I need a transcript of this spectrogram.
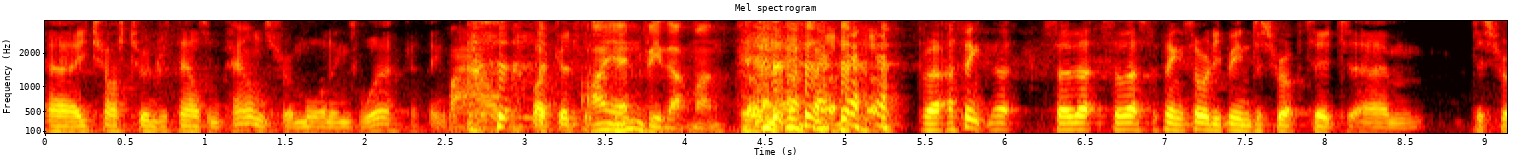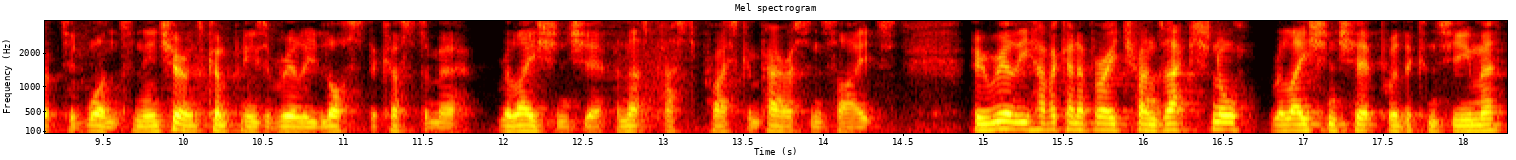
uh, he charged two hundred thousand pounds for a morning's work. I think. Wow, quite good for. I Snoop. envy that man. But I think that so that so that's the thing. It's already been disrupted. Um, disrupted once, and the insurance companies have really lost the customer relationship, and that's past the price comparison sites, who really have a kind of very transactional relationship with the consumer.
